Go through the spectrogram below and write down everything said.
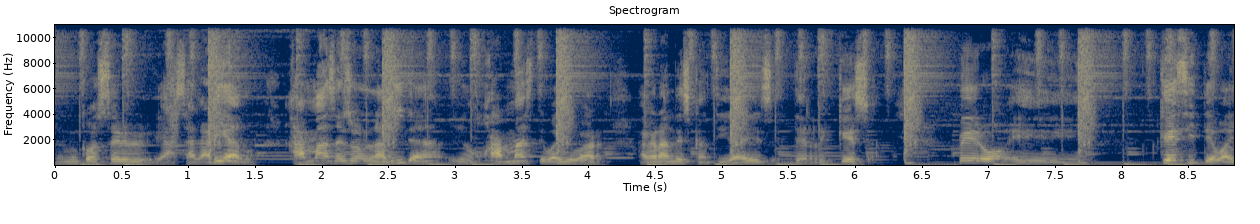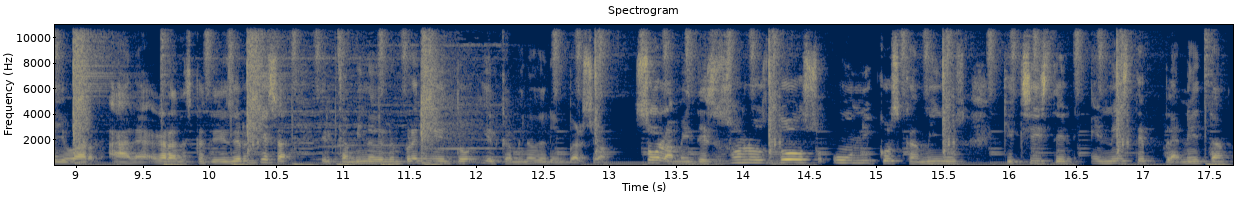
nunca vas a ser asalariado. Jamás eso en la vida, eh, jamás te va a llevar a grandes cantidades de riqueza. Pero eh, que sí te va a llevar a grandes cantidades de riqueza, el camino del emprendimiento y el camino de la inversión. Solamente esos son los dos únicos caminos que existen en este planeta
